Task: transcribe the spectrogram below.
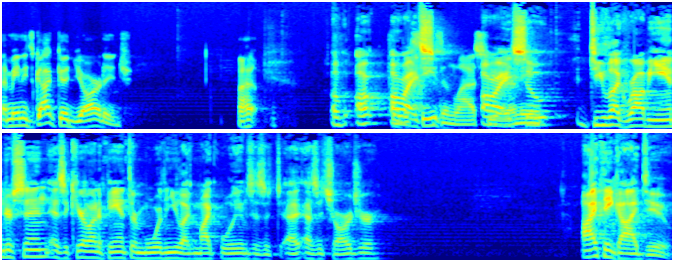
I mean, he's got good yardage. I, oh, oh, all right, season last all year. All right, I mean, so do you like Robbie Anderson as a Carolina Panther more than you like Mike Williams as a as a Charger? I think I do.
